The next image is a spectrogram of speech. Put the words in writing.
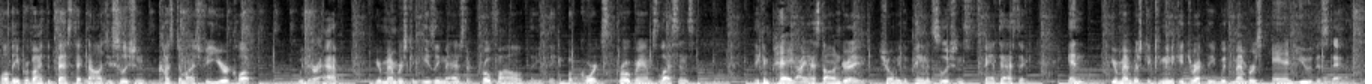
well, they provide the best technology solution customized for your club. With their app, your members can easily manage their profile, they, they can book courts, programs, lessons. They can pay. I asked Andre, show me the payment solutions. It's fantastic and your members can communicate directly with members and you, the staff.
